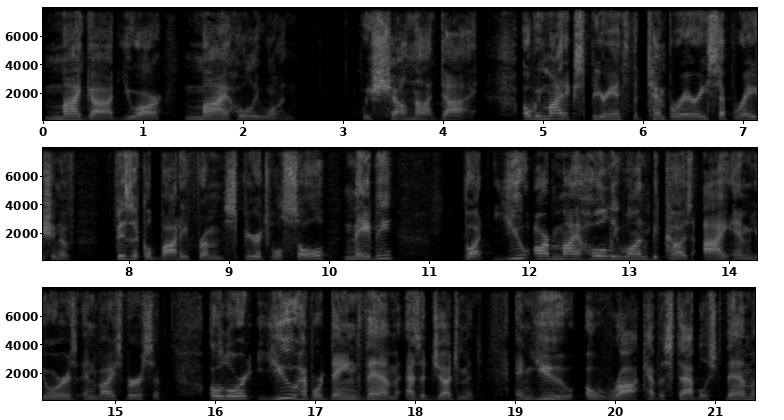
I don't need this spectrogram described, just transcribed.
my God, you are my Holy One. We shall not die. Oh, we might experience the temporary separation of physical body from spiritual soul, maybe, but you are my Holy One because I am yours, and vice versa. O Lord, you have ordained them as a judgment, and you, O rock, have established them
